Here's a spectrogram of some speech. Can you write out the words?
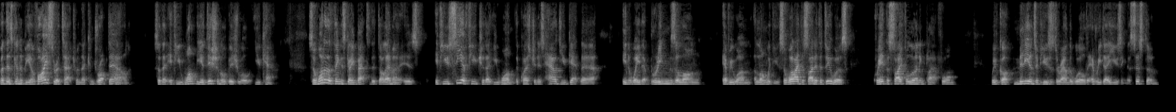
But there's going to be a visor attachment that can drop down, so that if you want the additional visual, you can. So one of the things going back to the dilemma is if you see a future that you want, the question is how do you get there in a way that brings along everyone along with you. So what I decided to do was create the Cypher learning platform. We've got millions of users around the world every day using the system.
